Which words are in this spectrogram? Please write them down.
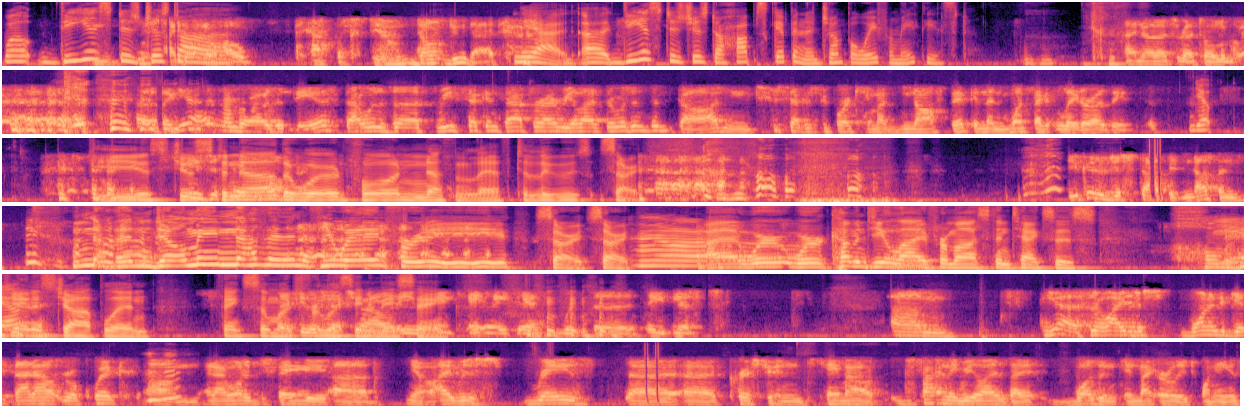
Well, deist is just I don't know a how Catholics do don't do that. yeah. Uh, deist is just a hop, skip, and a jump away from atheist. I know that's what I told him. I was like, yeah, I remember I was a deist. That was uh, three seconds after I realized there wasn't a God, and two seconds before I came agnostic, and then one second later I was atheist. Yep. He is just, just another word for nothing left to lose. Sorry. You could have just stopped at nothing. nothing don't mean nothing if you ain't free. Sorry, sorry. Uh, we're we're coming to you live from Austin, Texas. Home Yeah. of Janis Joplin. Thanks so much for listening to me sexuality, sing. AKA dancing with the atheists. Um, yeah, so I just wanted to get that out real quick, um, and I wanted to say, uh, you know, I was raised uh, uh, Christian, came out, finally realized I wasn't in my early twenties,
